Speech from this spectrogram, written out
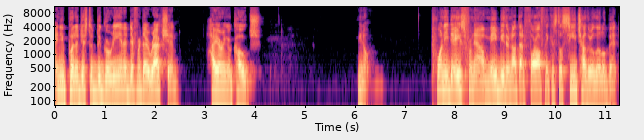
and you put a, just a degree in a different direction, hiring a coach. You know, 20 days from now, maybe they're not that far off, they can still see each other a little bit.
